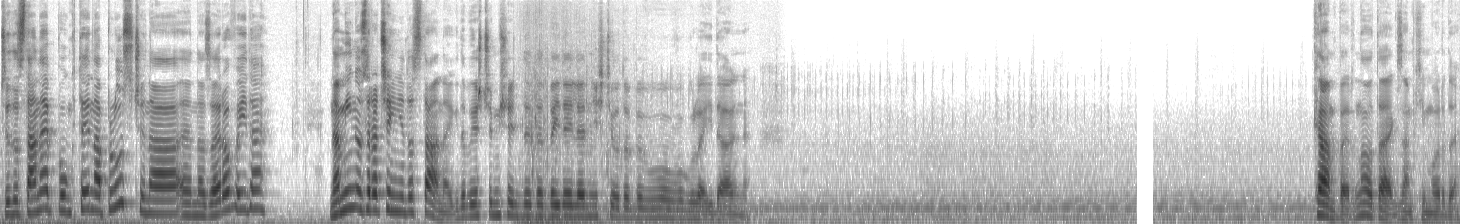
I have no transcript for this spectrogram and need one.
Czy dostanę punkty na plus, czy na, e, na zero wyjdę? Na minus raczej nie dostanę. Gdyby jeszcze mi się Dead by Daylight nie to by było w ogóle idealne. Kamper, no tak, zamknij mordę.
